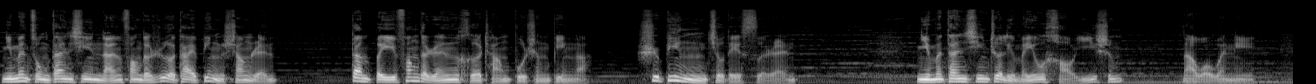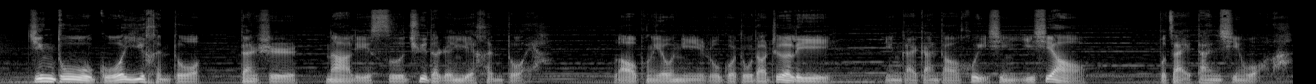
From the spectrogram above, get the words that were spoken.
你们总担心南方的热带病伤人，但北方的人何尝不生病啊？是病就得死人。你们担心这里没有好医生，那我问你。”京都国医很多，但是那里死去的人也很多呀。老朋友，你如果读到这里，应该感到会心一笑，不再担心我了。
